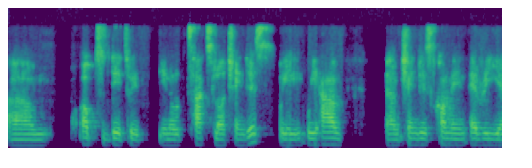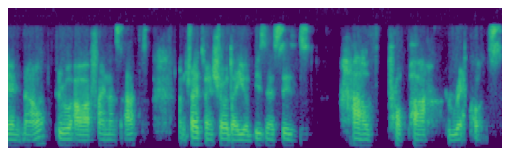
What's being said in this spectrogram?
um, up to date with you know tax law changes. We we have um, changes coming every year now through our Finance Act, and try to ensure that your businesses have proper records.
